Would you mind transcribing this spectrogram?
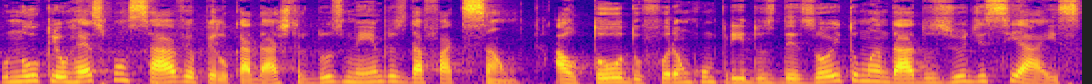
o núcleo responsável pelo cadastro dos membros da facção. Ao todo, foram cumpridos 18 mandados judiciais,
